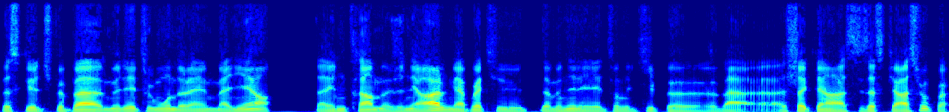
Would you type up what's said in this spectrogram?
Parce que tu peux pas mener tout le monde de la même manière as une trame générale, mais après, tu dois mener ton équipe, euh, bah, chacun a ses aspirations, quoi.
